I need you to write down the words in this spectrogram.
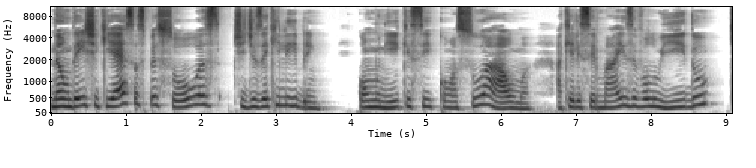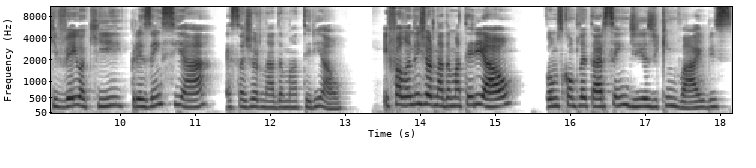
Não deixe que essas pessoas te desequilibrem. Comunique-se com a sua alma, aquele ser mais evoluído que veio aqui presenciar essa jornada material. E falando em jornada material, vamos completar 100 dias de Kim Vibes.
